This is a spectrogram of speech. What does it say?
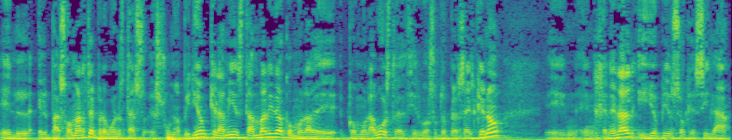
el, el paso a Marte, pero bueno, esta es, una opinión que la mía es tan válida como la de como la vuestra. Es decir, vosotros pensáis que no, en, en general, y yo pienso que sí la,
